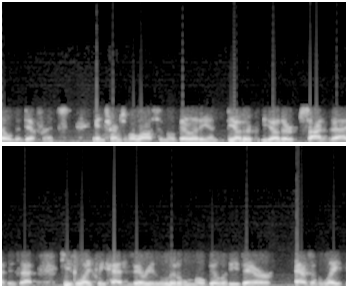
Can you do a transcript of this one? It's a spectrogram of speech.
tell the difference in terms of a loss of mobility. And the other the other side of that is that he's likely had very little mobility there as of late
